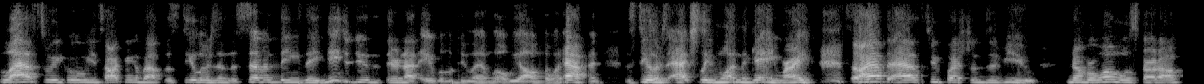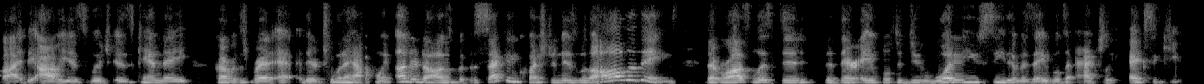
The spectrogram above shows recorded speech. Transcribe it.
last week when we were talking about the Steelers and the seven things they need to do that they're not able to do. And well, we all know what happened. The Steelers actually won the game, right? So I have to ask two questions of you number one, we'll start off by the obvious, which is can they cover the spread? They're two and a half point underdogs. But the second question is with all the things that Ross listed that they're able to do, what do you see them as able to actually execute?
